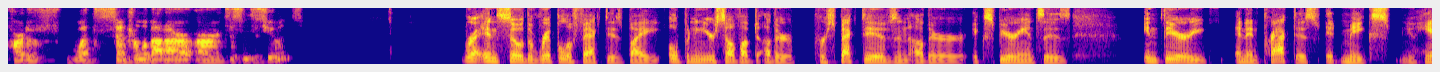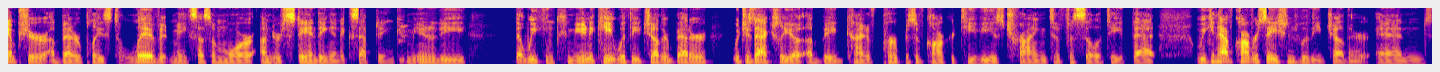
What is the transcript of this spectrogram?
part of what's central about our, our existence as humans. Right. And so the ripple effect is by opening yourself up to other perspectives and other experiences, in theory, and in practice it makes new hampshire a better place to live it makes us a more understanding and accepting community that we can communicate with each other better which is actually a, a, big kind of purpose of concord tv is trying to facilitate that we can have conversations with each other and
